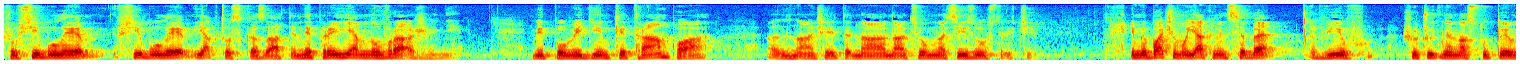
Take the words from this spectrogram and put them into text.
Що всі були, всі були, як то сказати, неприємно вражені від поведінки Трампа, е, значить, на, на, цьому, на цій зустрічі. І ми бачимо, як він себе вів, що чуть не наступив,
